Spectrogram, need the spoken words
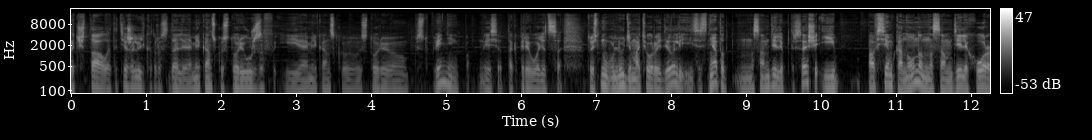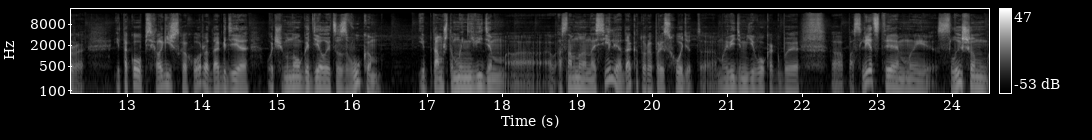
прочитал, это те же люди, которые создали американскую историю ужасов и американскую историю преступлений, если это так переводится. То есть, ну, люди матерые делали, и снято на самом деле потрясающе, и по всем канонам на самом деле хоррора. И такого психологического хоррора, да, где очень много делается звуком, и потому что мы не видим а, основное насилие, да, которое происходит, а, мы видим его как бы а, последствия, мы слышим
